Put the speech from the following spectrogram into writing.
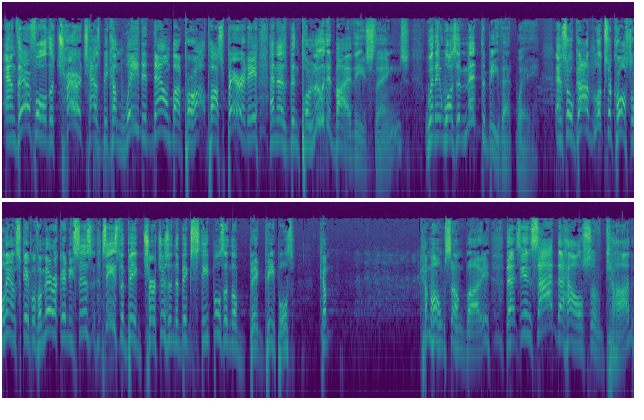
and therefore the church has become weighted down by prosperity and has been polluted by these things when it wasn't meant to be that way. And so God looks across the landscape of America and he says, sees the big churches and the big steeples and the big peoples. Come, on, somebody. That's inside the house of God.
